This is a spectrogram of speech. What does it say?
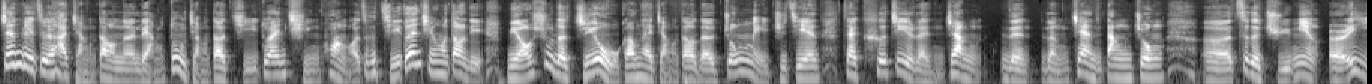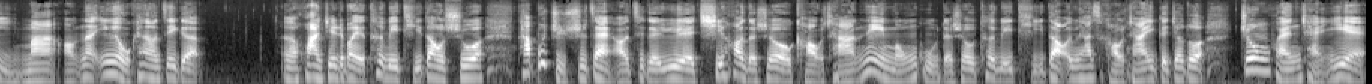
针对这个他讲到呢两度讲到极端情况哦，这个极端情况到底描述的只有我刚才讲到的中美。之间在科技冷战冷冷战当中，呃，这个局面而已吗？哦，那因为我看到这个，呃，《华尔街日报》也特别提到说，他不只是在啊这个月七号的时候考察内蒙古的时候特别提到，因为他是考察一个叫做中环产业。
